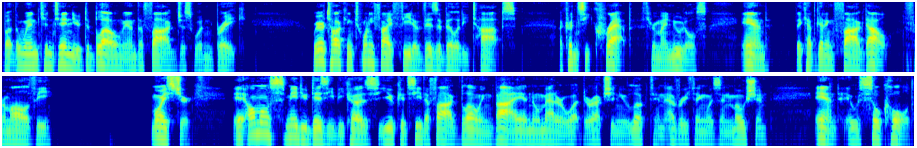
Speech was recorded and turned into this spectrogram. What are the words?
But the wind continued to blow and the fog just wouldn't break. We were talking 25 feet of visibility tops. I couldn't see crap through my noodles, and they kept getting fogged out from all of the moisture. It almost made you dizzy because you could see the fog blowing by, and no matter what direction you looked, and everything was in motion. And it was so cold.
